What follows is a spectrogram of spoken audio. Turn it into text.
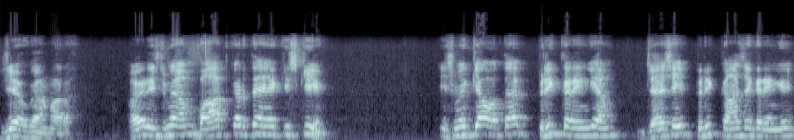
ये होगा हमारा। अगर इसमें हम बात करते हैं किसकी, इसमें क्या होता है? प्रिक करेंगे हम। जैसे ही प्रिक कहाँ से करेंगे?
